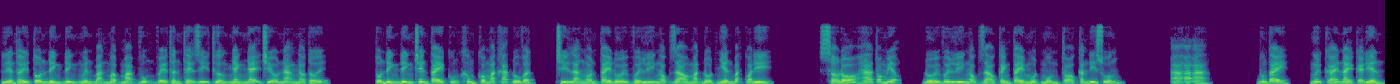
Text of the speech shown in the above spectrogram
liền thấy tôn đình đình nguyên bản mập mạp vụng về thân thể dị thường nhanh nhạy chiều nàng nào tới. Tôn đình đình trên tay cũng không có mặt khác đồ vật, chỉ là ngón tay đối với Lý Ngọc Giao mặt đột nhiên bắt qua đi. Sau đó há to miệng, đối với Lý Ngọc Giao cánh tay một mồm to cắn đi xuống. a a a buông tay, ngươi cái này kẻ điên.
